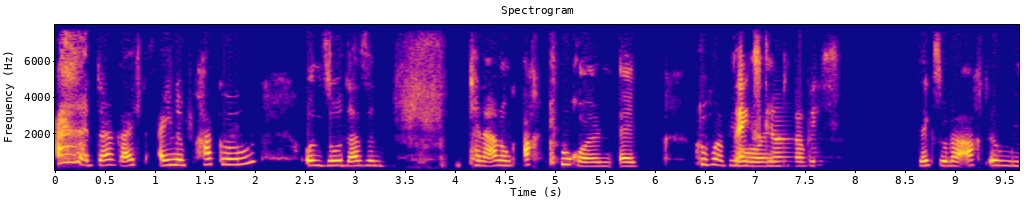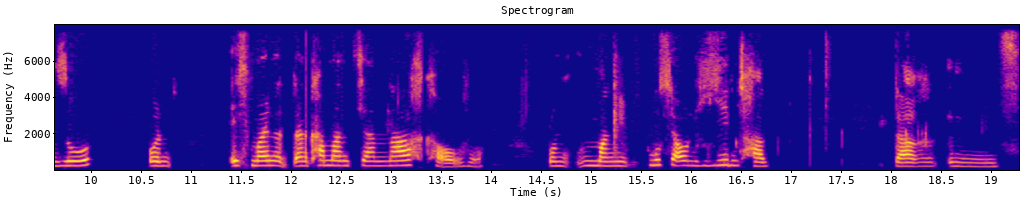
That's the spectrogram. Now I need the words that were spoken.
da reicht eine Packung und so, da sind, keine Ahnung, acht Klorollen, äh, Sechs, Klopapierrollen. glaube ich. sechs oder acht irgendwie so. Und ich meine, dann kann man es ja nachkaufen. Und man muss ja auch nicht jeden Tag da ins,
